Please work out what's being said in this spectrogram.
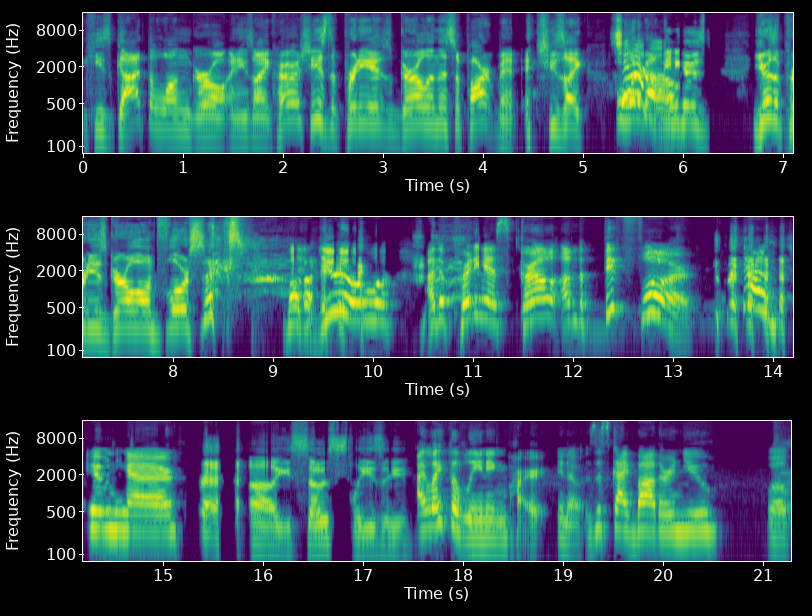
he's got the one girl and he's like, her, she's the prettiest girl in this apartment. And she's like, well, what about me? And he goes, You're the prettiest girl on floor six. But you are the prettiest girl on the fifth floor. Go, Junior. Oh, he's so sleazy. I like the leaning part. You know, is this guy bothering you? Well,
